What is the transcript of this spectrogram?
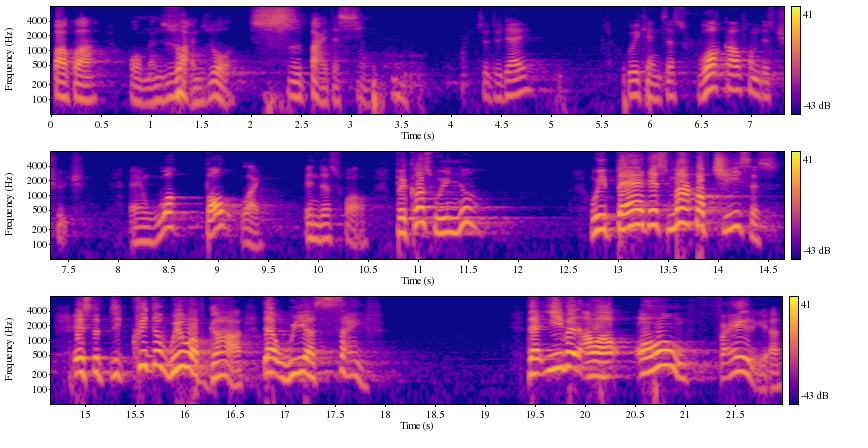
包括我们软弱失败的心。So today, we can just walk out from this church. and walk boldly in this world because we know we bear this mark of Jesus. It's the decreed will of God that we are saved. That even our own failure,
